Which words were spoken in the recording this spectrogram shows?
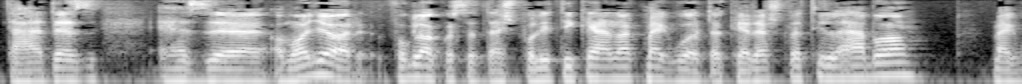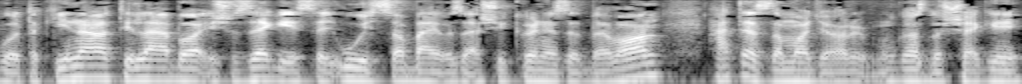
Tehát ez, ez a magyar foglalkoztatás politikának megvolt a keresleti lába, megvolt a kínálati lába, és az egész egy új szabályozási környezetben van. Hát ez a magyar gazdasági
